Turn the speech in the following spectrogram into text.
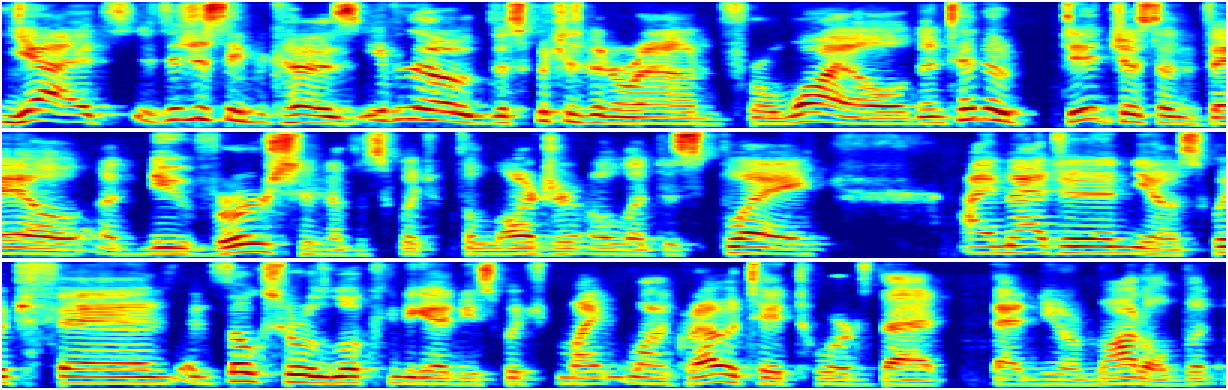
Yeah, it's it's interesting because even though the Switch has been around for a while, Nintendo did just unveil a new version of the Switch with a larger OLED display I imagine you know Switch fans and folks who are looking to get a new Switch might want to gravitate towards that that newer model. But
